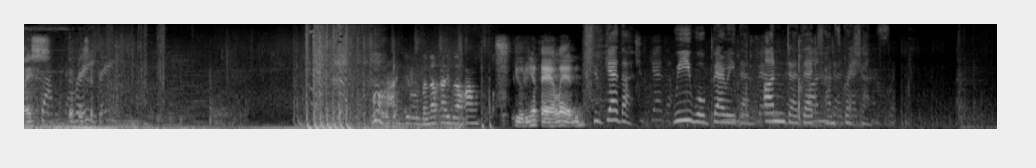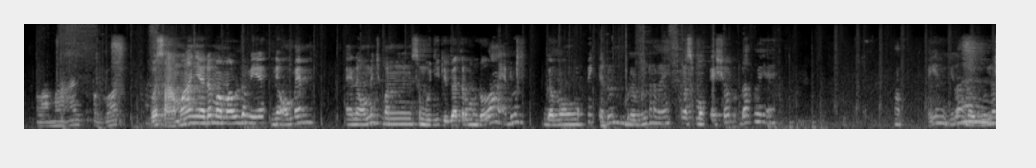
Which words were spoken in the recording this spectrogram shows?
Nice. Oke. Wah, anjir, bener kan di belakang. Fury-nya tele ya. Together, we will bury them under their transgressions. Kelamaan, pegot. Gue samanya ada mama lu dam ya. Ini Omen eh, ini Omen cuman sembunyi di bedroom doang ya Dun. Gak mau ngepick ya Dun, bener-bener ya. Nge-smoke a shot udah gue ya. Ngapain gila gak guna.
